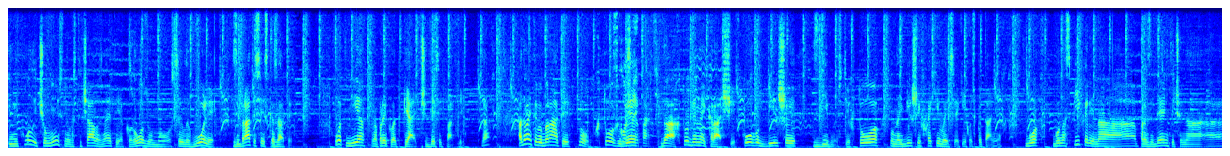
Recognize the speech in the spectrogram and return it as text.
І ніколи чомусь не вистачало, знаєте, як розуму, сили волі зібратися і сказати: от є, наприклад, 5 чи 10 партій. Да? А давайте вибирати, ну, хто З де, партії. Да, хто де найкращий, в кого більше здібності, хто ну, найбільший фахівець в якихось питаннях. Бо, бо на спікері, на президенті чи на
